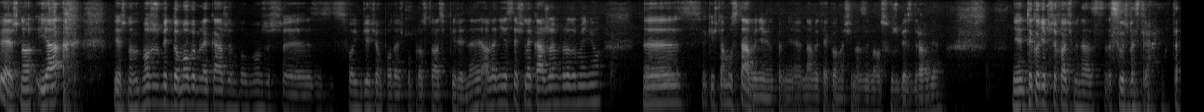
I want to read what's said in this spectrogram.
wiesz, no ja Wiesz, no, możesz być domowym lekarzem, bo możesz e, swoim dzieciom podać po prostu aspirynę, ale nie jesteś lekarzem w rozumieniu e, jakiejś tam ustawy, nie wiem pewnie nawet jak ona się nazywa, o służbie zdrowia. Nie, tylko nie przychodźmy na służbę zdrowia. Tak?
